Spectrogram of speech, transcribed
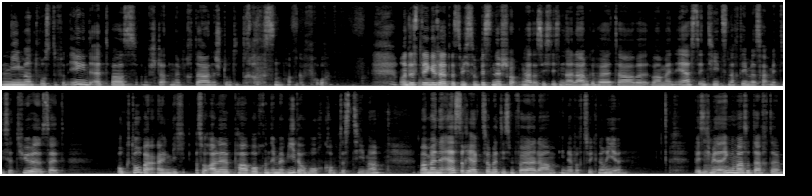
Niemand wusste von irgendetwas. Wir standen einfach da eine Stunde draußen und haben gefroren. Und das Ding ist halt, was mich so ein bisschen erschrocken hat, als ich diesen Alarm gehört habe, war mein erster Indiz, nachdem es halt mit dieser Tür seit Oktober eigentlich, also alle paar Wochen immer wieder hochkommt, das Thema, war meine erste Reaktion mit diesem Feueralarm, ihn einfach zu ignorieren. Bis ich mir dann mhm. irgendwann so dachte,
